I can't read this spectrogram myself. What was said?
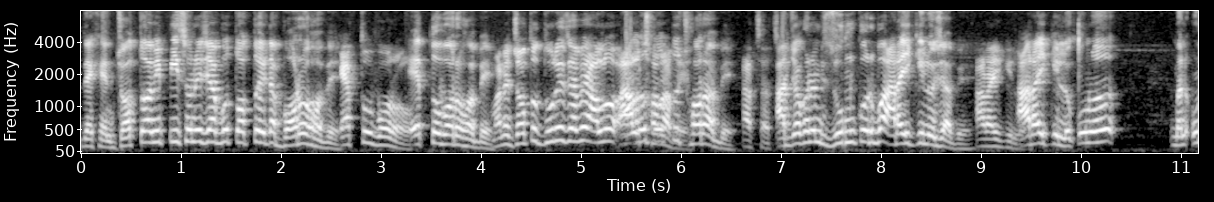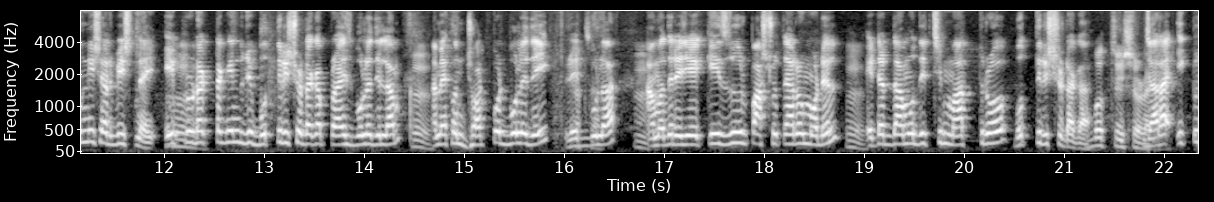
দেখেন যত আমি পিছনে যাব তত এটা বড় হবে। এত বড়। এত বড় হবে। মানে যত দূরে যাবে আলো আলো তত ছড়াবে। ছড়াবে। আচ্ছা আচ্ছা। আর যখন আমি জুম করব আড়াই কিলো যাবে। আড়াই কিলো। আড়াই কিলো। কোনো মানে উনিশ আর বিশ নাই। এই প্রোডাক্টটা কিন্তু যে বত্রিশশো টাকা প্রাইস বলে দিলাম আমি এখন ঝটপট বলে দেই রেটগুলা আমাদের এই যে কেজুর পাঁচশো তেরো মডেল এটার দামও দিচ্ছি মাত্র বত্রিশশো টাকা। যারা একটু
